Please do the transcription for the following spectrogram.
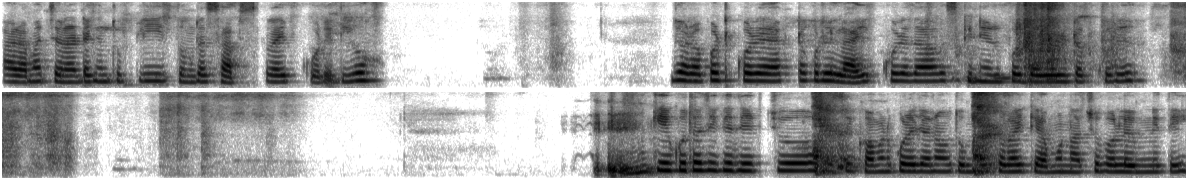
আর আমার চ্যানেলটা কিন্তু প্লিজ তোমরা সাবস্ক্রাইব করে দিও। ঝটপট করে একটা করে লাইক করে দাও স্ক্রিনের উপর ডবল টপ করে। কে কোথা থেকে দেখছ? অবশ্যই কমেন্ট করে জানাও, তোমরা সবাই কেমন আছো বলো এমনিতেই?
